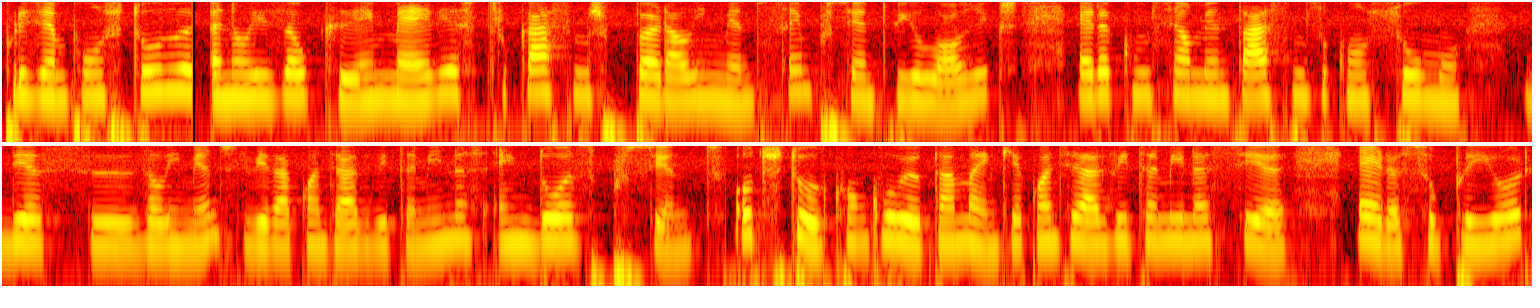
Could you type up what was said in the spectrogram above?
Por exemplo, um estudo analisou que, em média, se trocássemos para alimentos 100% biológicos, era como se aumentássemos o consumo desses alimentos, devido à quantidade de vitaminas, em 12%. Outro estudo concluiu também que a quantidade de vitamina C era superior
